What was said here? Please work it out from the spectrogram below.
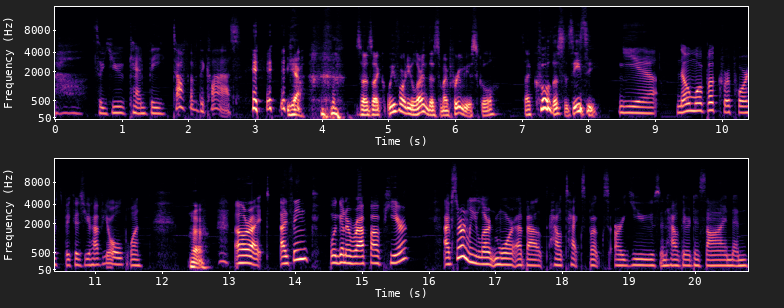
Oh, so you can be top of the class. yeah. so it's like, we've already learned this in my previous school. It's like, cool, this is easy. Yeah. No more book reports because you have your old one. All right. I think we're going to wrap up here. I've certainly learned more about how textbooks are used and how they're designed and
